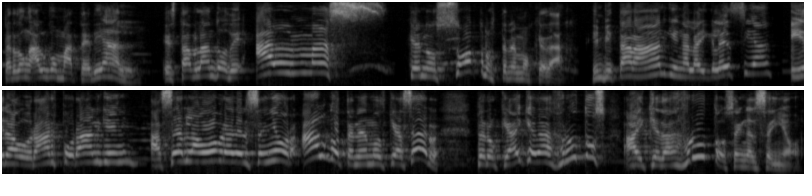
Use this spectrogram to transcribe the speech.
perdón, algo material. Está hablando de almas que nosotros tenemos que dar. Invitar a alguien a la iglesia, ir a orar por alguien, hacer la obra del Señor. Algo tenemos que hacer. Pero que hay que dar frutos, hay que dar frutos en el Señor.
